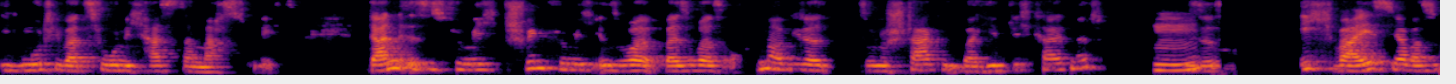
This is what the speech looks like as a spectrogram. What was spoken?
die Motivation nicht hast, dann machst du nichts. Dann ist es für mich, schwingt für mich in so, bei sowas auch immer wieder so eine starke Überheblichkeit mit. Mhm. Dieses, ich weiß ja, was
